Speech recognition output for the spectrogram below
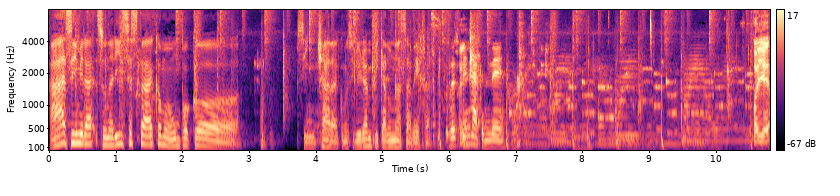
Ah, sí, mira, su nariz está como un poco hinchada, como si le hubieran picado unas abejas. Pues Sí. tiene acné. ¿no? Oye.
